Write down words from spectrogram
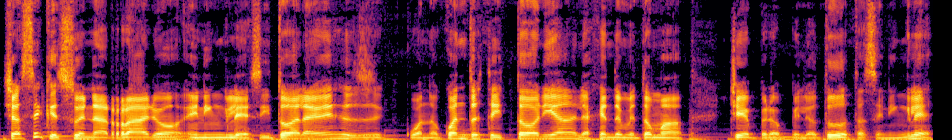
Ya sé que suena raro en inglés y toda la vez cuando cuento esta historia la gente me toma, che, pero pelotudo estás en inglés.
